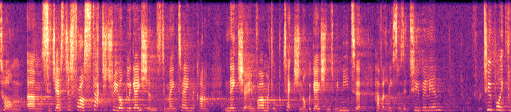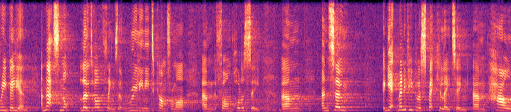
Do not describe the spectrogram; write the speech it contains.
Tom, um, suggests just for our statutory obligations to maintain the kind of nature, environmental protection obligations, we need to have at least, was it 2 billion? 2.3 billion. And that's not loads of other things that really need to come from our um, farm policy. Um, and so yet many people are speculating um, how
